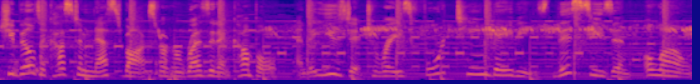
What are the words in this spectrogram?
She built a custom nest box for her resident couple, and they used it to raise 14 babies this season alone.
